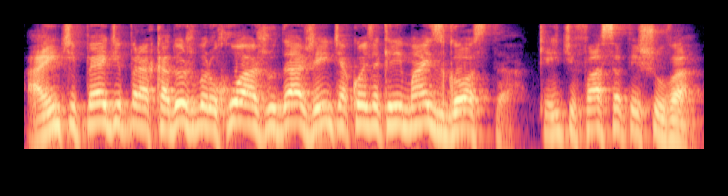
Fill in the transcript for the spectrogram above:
a gente pede para Kadosh Baruch Hu ajudar a gente a coisa que ele mais gosta, que a gente faça techuvá.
